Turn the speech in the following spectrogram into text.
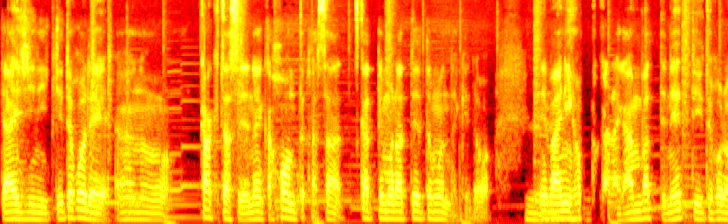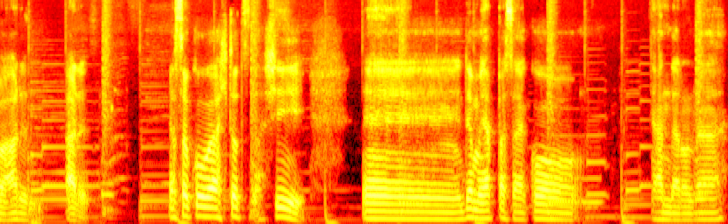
大事にっていうところで、あの、カクタスでなんか本とかさ、使ってもらってると思うんだけど、うんネバニホップから頑張ってねっていうところはある。あるそこが一つだし、えーでもやっぱさ、こう、なんだろうな、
